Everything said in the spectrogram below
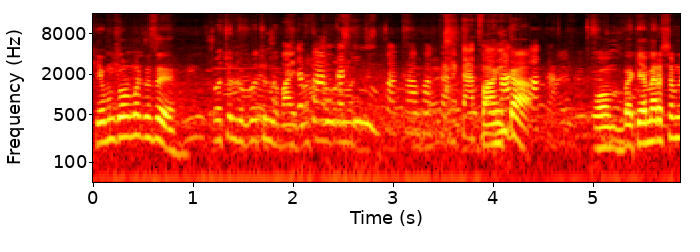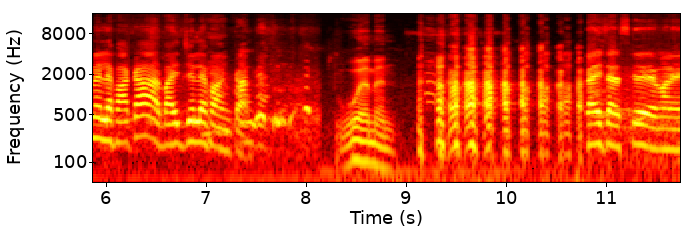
কেমন গরম লাগতেছে? প্রচণ্ড প্রচণ্ড ভাই পাঙ্কা কিনু পাকা পাকা। পাঙ্কা? ও ক্যামেরার সামনে এলে ফাঁকা আর বাইর যে ফাঁকা। Women. গাইস আজকে মানে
